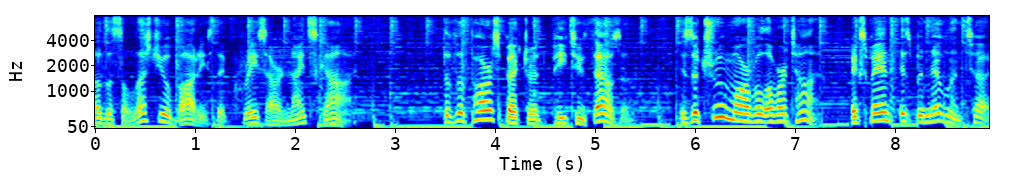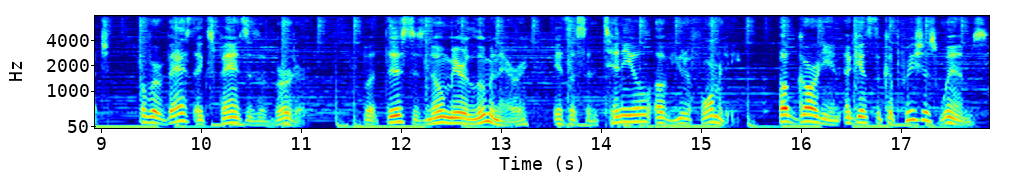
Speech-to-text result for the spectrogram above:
of the celestial bodies that grace our night sky. The ViparSpectra P2000 is a true marvel of our time, expands its benevolent touch over vast expanses of verdure. But this is no mere luminary, it's a centennial of uniformity, a guardian against the capricious whims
